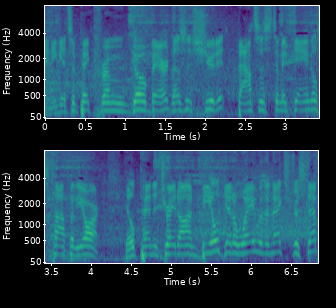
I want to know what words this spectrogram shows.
And he gets a pick from Gobert. Doesn't shoot it. Bounces to McDaniels, top of the arc. He'll penetrate on Beal, get away with an extra step,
